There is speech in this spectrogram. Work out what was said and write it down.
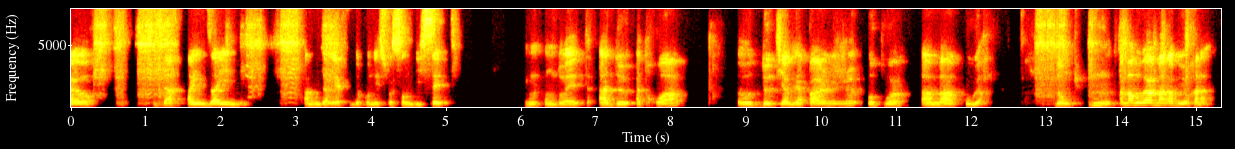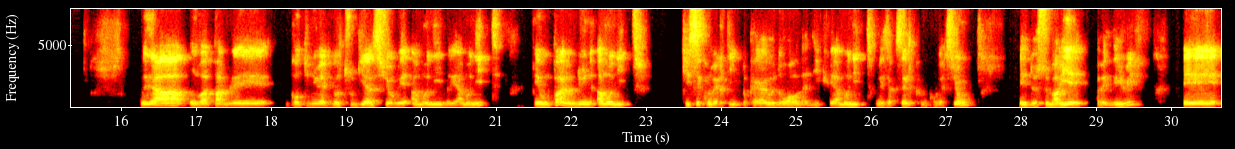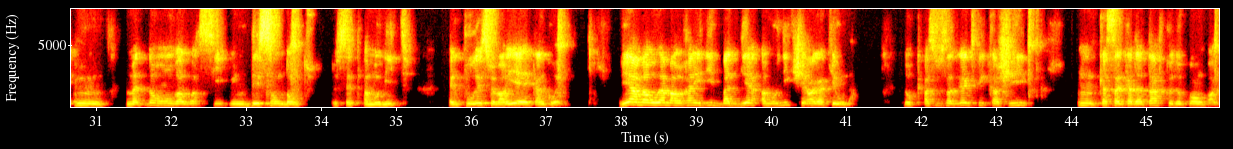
Alors, Daf Ainzaïn Amoudalef, donc on est 77, on doit être à 2, à 3, aux deux tiers de la page, au point Amar Donc, Amar Ouga, Marabi Yochanan. Là, on va parler, continuer avec notre soudia sur les Ammonimes et Ammonites, et on parle d'une Ammonite qui s'est convertie, donc elle a le droit, on a dit que les Ammonites, les acceptent comme conversion, et de se marier avec des Juifs. Et hum, maintenant, on va voir si une descendante de cette ammonite, elle pourrait se marier avec un Kohen. Viens Maroula Maroukhan et dit Badger ammonique Shiraga Keuna. Donc, à ce stade-là, explique Rashi, Kadatar, que de quoi on parle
